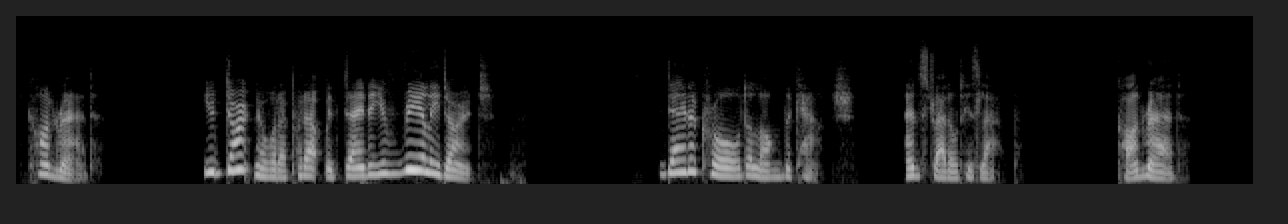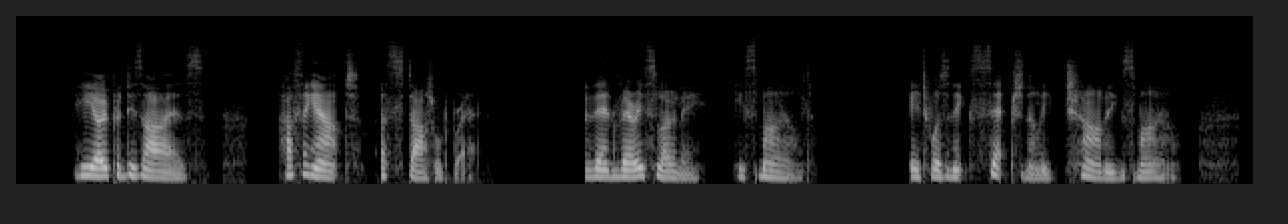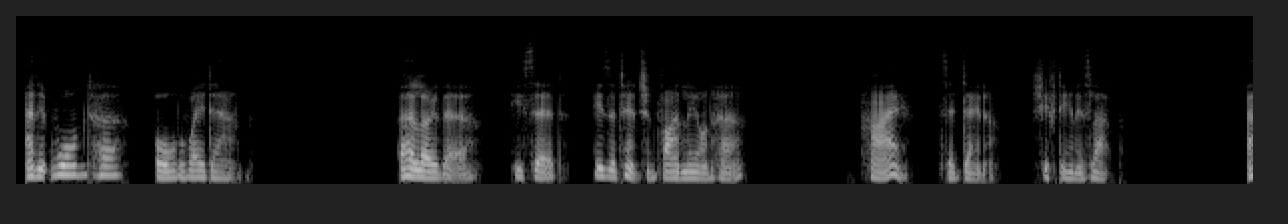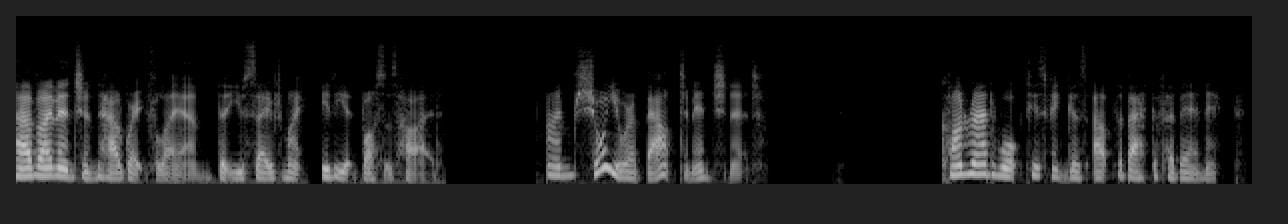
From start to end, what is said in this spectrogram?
Conrad, you don't know what I put up with, Dana. You really don't. Dana crawled along the couch and straddled his lap. Conrad. He opened his eyes, huffing out a startled breath. Then, very slowly, he smiled. It was an exceptionally charming smile, and it warmed her all the way down. Hello there, he said, his attention finally on her. Hi, said Dana, shifting in his lap. Have I mentioned how grateful I am that you saved my idiot boss's hide? I'm sure you were about to mention it. Conrad walked his fingers up the back of her bare neck,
